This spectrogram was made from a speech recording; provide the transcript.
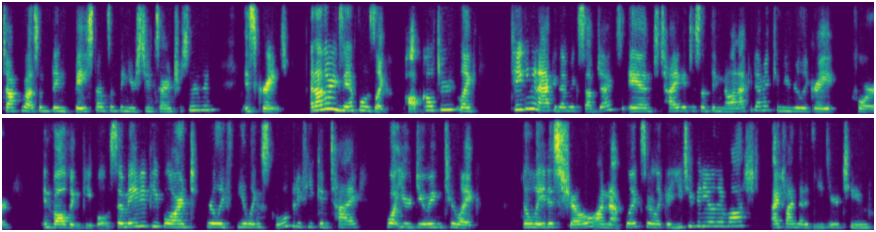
talk about something based on something your students are interested in is great. Another example is like pop culture. Like taking an academic subject and tying it to something non-academic can be really great for involving people. So maybe people aren't really feeling school, but if you can tie what you're doing to like the latest show on Netflix or like a YouTube video they've watched, I find that it's easier to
